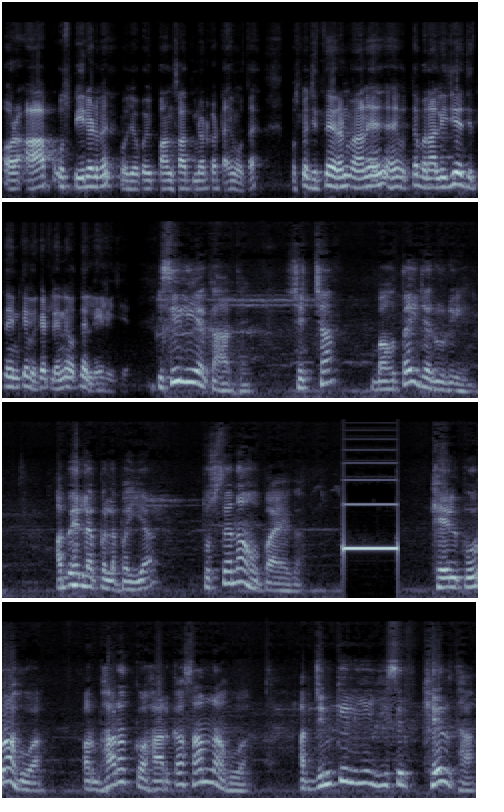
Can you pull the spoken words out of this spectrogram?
और आप उस पीरियड में वो जो कोई पाँच सात मिनट का टाइम होता है, उसमें जितने रन बनाने हैं, उतने बना लीजिए, जितने इनके विकेट लेने उतने ले लीजिए। इसीलिए कहा था, शिक्षा बहुत ही ज़रूरी है। अबे लप लपैया, तुझसे ना हो पाएगा। खेल पूरा हुआ और भारत को हार का सामना हुआ। अब जिनके लिए ये सिर्फ़ खेल था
